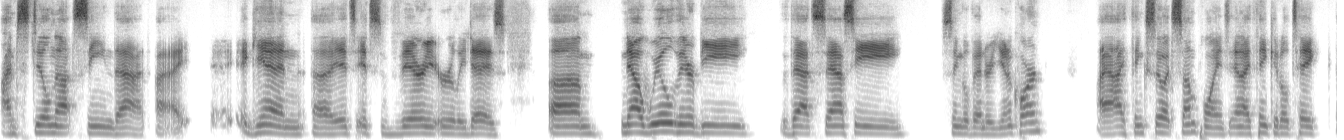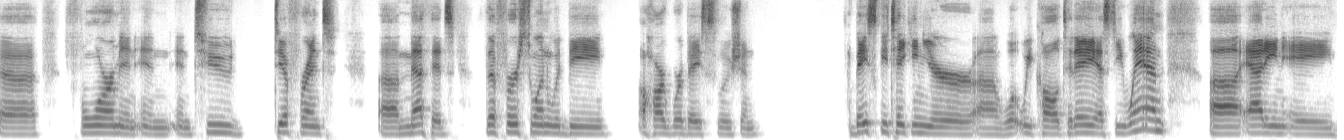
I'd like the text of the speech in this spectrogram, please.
I'm still not seeing that. I again, uh, it's it's very early days. Um, now, will there be that SASE single vendor unicorn? I, I, think so at some point, and I think it'll take uh, form in in in two different uh, methods. The first one would be a hardware based solution, basically taking your uh, what we call today SD WAN, uh, adding a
